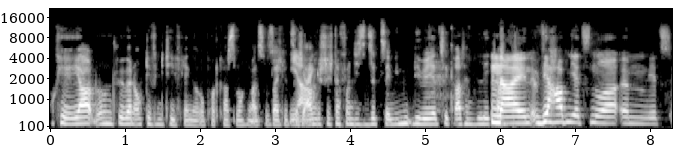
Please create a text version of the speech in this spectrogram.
Okay, ja, und wir werden auch definitiv längere Podcasts machen. Also seid jetzt nicht Ja. eingeschüchtert von diesen 17 Minuten, die wir jetzt hier gerade hingelegt haben. Nein, wir haben jetzt nur ähm, jetzt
